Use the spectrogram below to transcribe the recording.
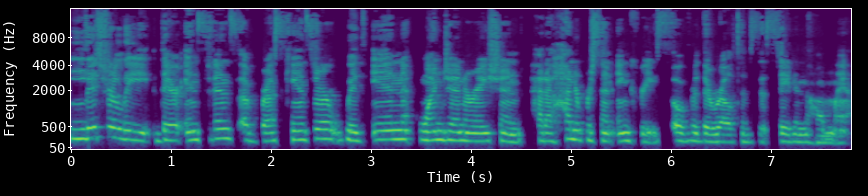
literally their incidence of breast cancer within one generation had a 100% increase over the relatives that stayed in the homeland.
